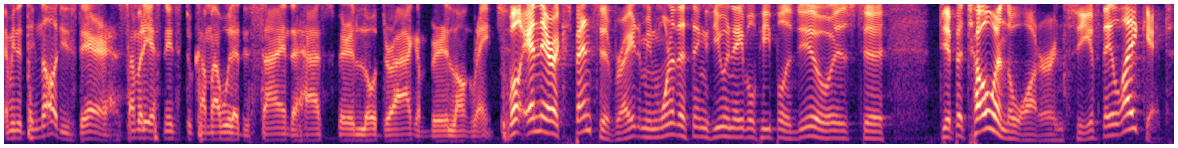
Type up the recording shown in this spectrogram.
I mean the technology is there. Somebody else needs to come up with a design that has very low drag and very long range. Well, and they're expensive, right? I mean, one of the things you enable people to do is to dip a toe in the water and see if they like it.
